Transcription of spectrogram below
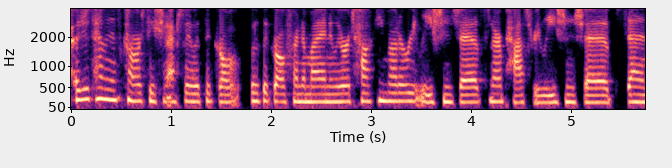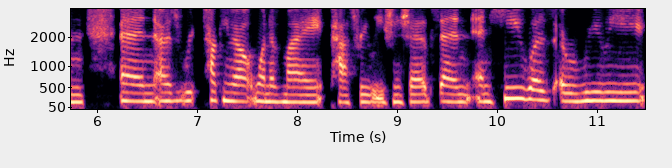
I was just having this conversation actually with a girl with a girlfriend of mine, and we were talking about our relationships and our past relationships, and and I was re- talking about one of my past relationships, and and he was a really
